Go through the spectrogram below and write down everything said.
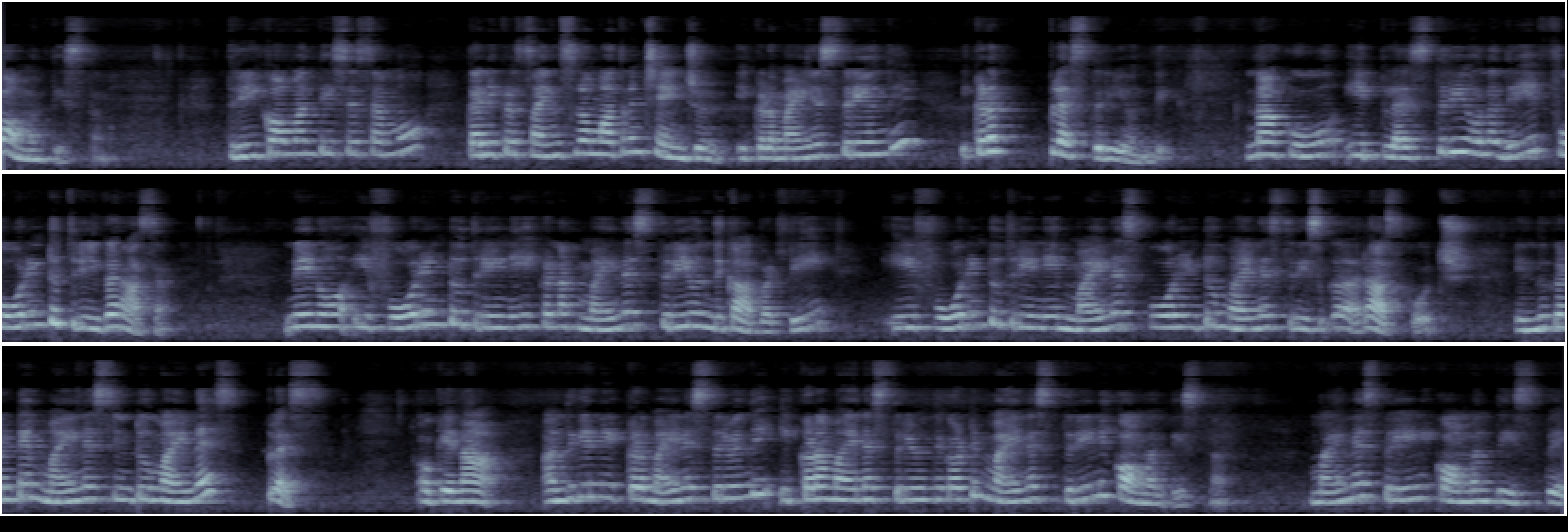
కామన్ తీస్తాం. త్రీ కామన్ తీసేసాము కానీ ఇక్కడ సైన్స్లో మాత్రం చేంజ్ ఉంది. ఇక్కడ మైనస్ త్రీ ఉంది ఇక్కడ ప్లస్ త్రీ ఉంది. నాకు ఈ ప్లస్ త్రీ ఉన్నది ఫోర్ ఇంటూ త్రీగా రాశాను నేను ఈ ఫోర్ ఇంటూ త్రీని ఇక్కడ నాకు మైనస్ త్రీ ఉంది కాబట్టి ఈ ఫోర్ ఇంటూ త్రీని మైనస్ ఫోర్ ఇంటూ మైనస్ త్రీస్గా రాసుకోవచ్చు. ఎందుకంటే మైనస్ ఇంటూ మైనస్ ప్లస్ ఓకేనా అందుకే నేను ఇక్కడ మైనస్ త్రీ ఉంది ఇక్కడ మైనస్ త్రీ ఉంది కాబట్టి మైనస్ త్రీని కామన్ తీస్తాను మైనస్ త్రీని కామన్ తీస్తే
